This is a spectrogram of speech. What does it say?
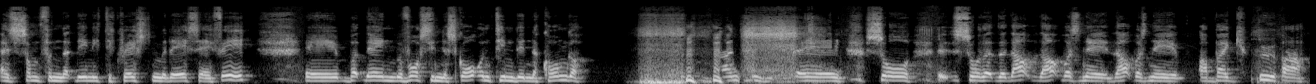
is something that they need to question with the SFA. Uh, eh, but then we've also seen the Scotland team doing the conga. and, uh, so, so that, that that wasn't that wasn't a big hoo ha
